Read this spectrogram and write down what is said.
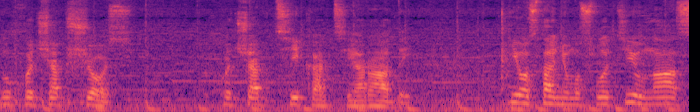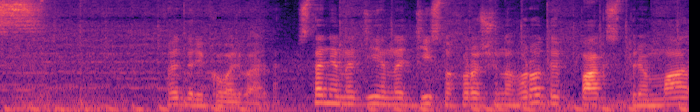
Ну хоча б щось. Хоча б цій карті я радий. І в останньому слоті у нас Федеріко Вальверде. Остання надія на дійсно хороші нагороди. Пак з трьома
